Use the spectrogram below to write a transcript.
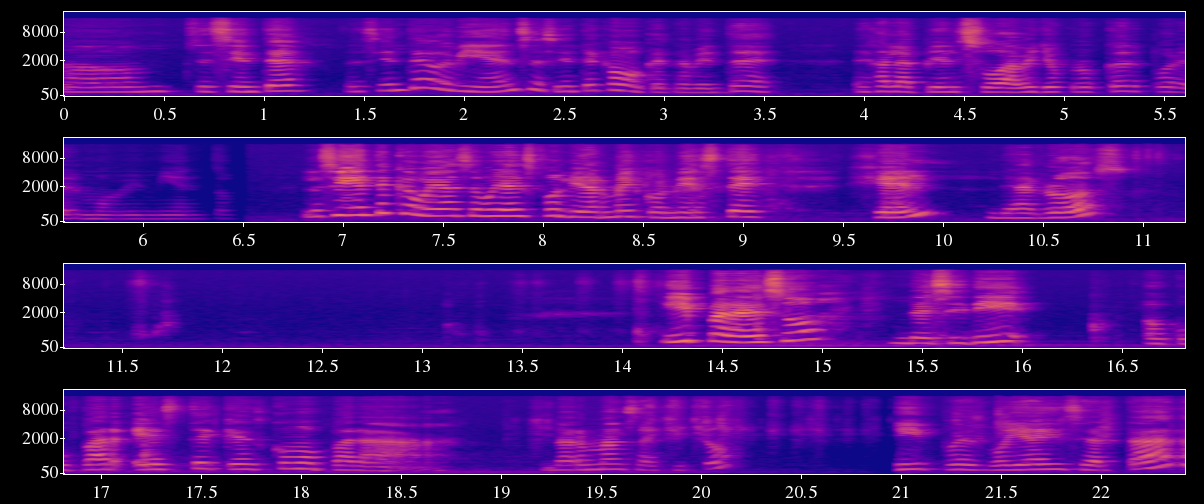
um, se siente, se siente muy bien, se siente como que también te deja la piel suave, yo creo que por el movimiento. Lo siguiente que voy a hacer, voy a esfoliarme con este gel de arroz. Y para eso decidí ocupar este que es como para dar masajito. Y pues voy a insertar.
